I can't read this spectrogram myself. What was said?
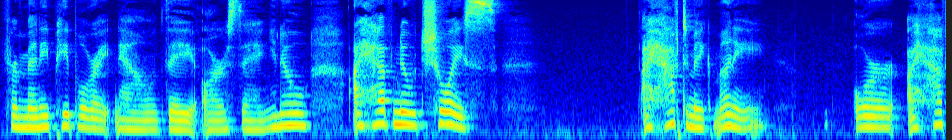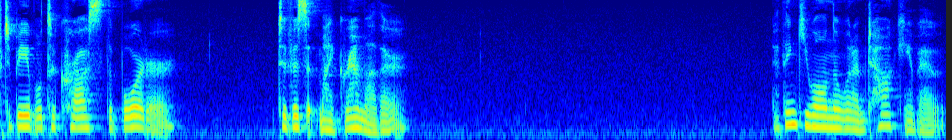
For many people right now, they are saying, you know, I have no choice. I have to make money, or I have to be able to cross the border to visit my grandmother. I think you all know what I'm talking about.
